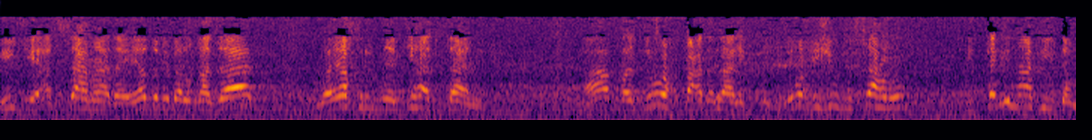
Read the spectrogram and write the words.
يجي السهم هذا يضرب الغزال ويخرج من الجهة الثانية. ها أه؟ فتروح بعد ذلك يروح يشوف السهم يتقي ما في دم.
